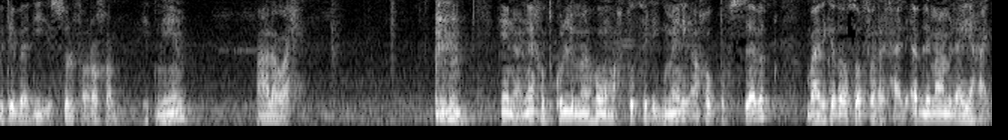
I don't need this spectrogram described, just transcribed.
وتبقى دي السلفة رقم اتنين على واحد. هنا ناخد كل ما هو محطوط في الإجمالي أحطه في السابق وبعد كده أصفر الحالي. قبل ما أعمل أي حاجة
